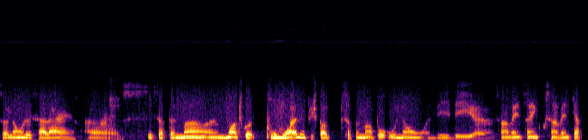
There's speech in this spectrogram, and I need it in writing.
selon le salaire, euh, c'est certainement, moi en tout cas pour moi, là, puis je parle certainement pas au nom des, 125 euh, ou 124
